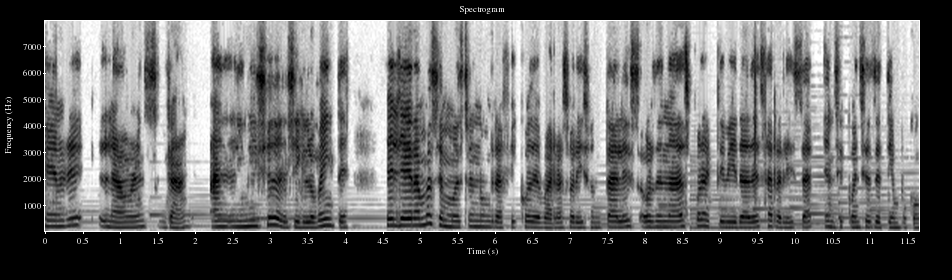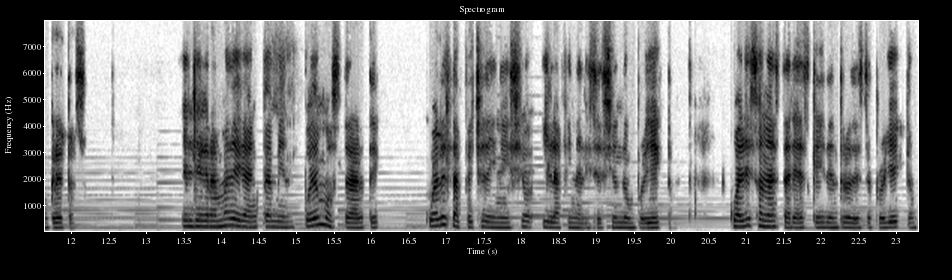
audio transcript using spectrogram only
Henry Lawrence Gang al inicio del siglo XX. El diagrama se muestra en un gráfico de barras horizontales ordenadas por actividades a realizar en secuencias de tiempo concretas. El diagrama de Gang también puede mostrarte cuál es la fecha de inicio y la finalización de un proyecto cuáles son las tareas que hay dentro de este proyecto,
